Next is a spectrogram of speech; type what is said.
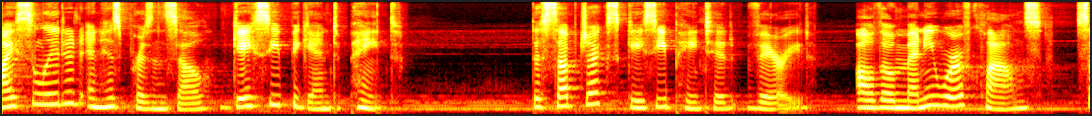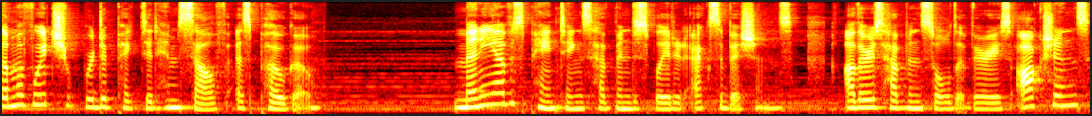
Isolated in his prison cell, Gacy began to paint. The subjects Gacy painted varied, although many were of clowns, some of which were depicted himself as Pogo. Many of his paintings have been displayed at exhibitions, others have been sold at various auctions,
